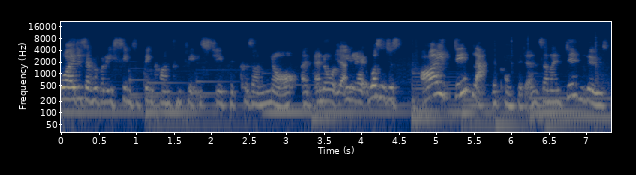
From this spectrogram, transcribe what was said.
why does everybody seem to think I'm completely stupid because I'm not? And, and all, Yeah. you know, it wasn't just I did lack the confidence and I did lose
